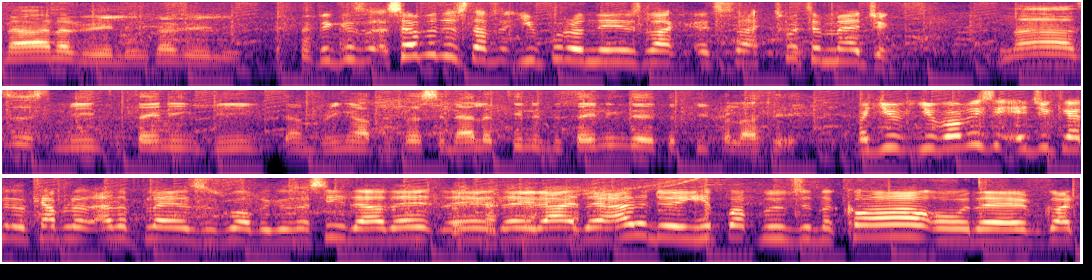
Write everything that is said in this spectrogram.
no, not really. Not really. Because some of the stuff that you put on there is like it's like Twitter magic. No, it's just me entertaining, being, um, bringing out the personality and entertaining the, the people out there. But you've, you've obviously educated a couple of other players as well because I see now they they they they're either doing hip hop moves in the car or they've got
